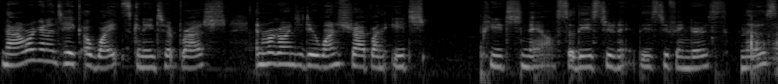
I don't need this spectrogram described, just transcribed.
Now we're going to take a white skinny tip brush and we're going to do one stripe on each peach nail. So these two these two fingers and those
